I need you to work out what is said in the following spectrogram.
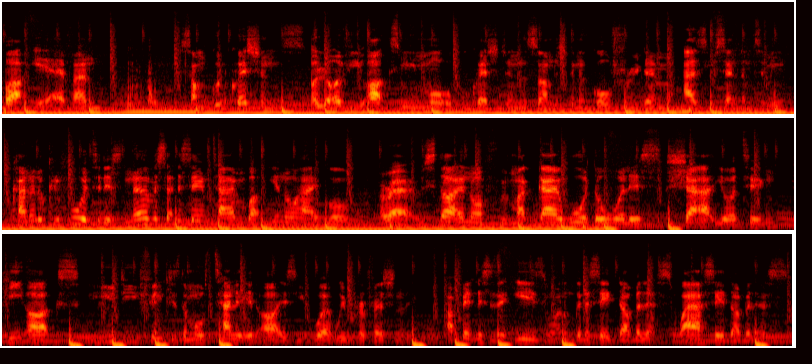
But yeah, man, some good questions. A lot of you asked me multiple questions, so I'm just gonna go through them as you sent them to me. Kind of looking forward to this. Nervous at the same time, but you know how it go. Alright, we're starting off with my guy Wardo Wallace. Shout out your thing. He asks, who do you think is the most talented artist you've worked with professionally? I think this is an easy one. I'm gonna say Double S. Why I say Double S?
